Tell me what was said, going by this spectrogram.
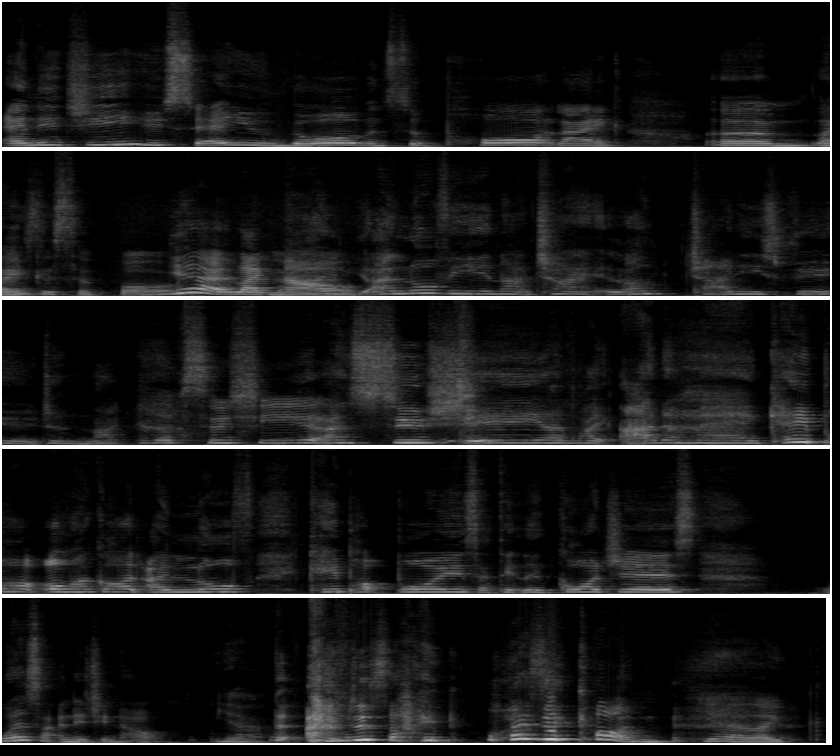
energy you say you love and support like um like the support yeah like now? I, I love eating that China, I love chinese food and like I love sushi yeah, and sushi and like anime, and K-pop. Oh my god, I love K-pop boys. I think they're gorgeous. Where's that energy now? Yeah I'm just like, where's it gone? yeah like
